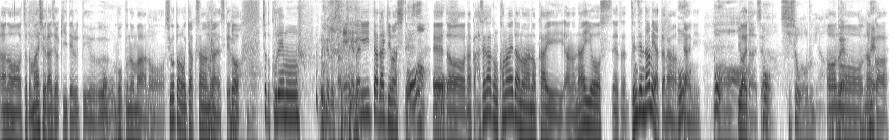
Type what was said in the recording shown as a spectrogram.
あの、ちょっと毎週ラジオ聞いてるっていう、僕の、まあ、あの、仕事のお客さんなんですけど、ちょっとクレーム、いただきまして。お、えっと、なんか、長谷川君、この間のあの回、あの、内容、えーと全然ダメやったな、みたいに言われたんですよ。師匠がおるんや。あの、ね。なんか、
